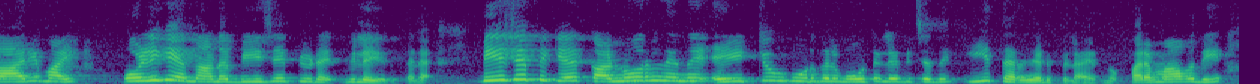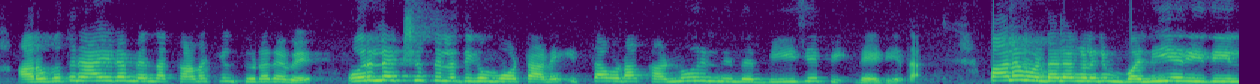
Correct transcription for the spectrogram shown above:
കാര്യമായി ഒഴുകിയെന്നാണ് ബി ജെ പിയുടെ വിലയിരുത്തൽ ബി ജെ പിക്ക് കണ്ണൂരിൽ നിന്ന് ഏറ്റവും കൂടുതൽ വോട്ട് ലഭിച്ചത് ഈ തെരഞ്ഞെടുപ്പിലായിരുന്നു. പരമാവധി അറുപതിനായിരം എന്ന കണക്കിൽ തുടരവെ ഒരു ലക്ഷത്തിലധികം വോട്ടാണ് ഇത്തവണ കണ്ണൂരിൽ നിന്ന് ബി ജെ പി നേടിയത്. പല മണ്ഡലങ്ങളിലും വലിയ രീതിയിൽ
